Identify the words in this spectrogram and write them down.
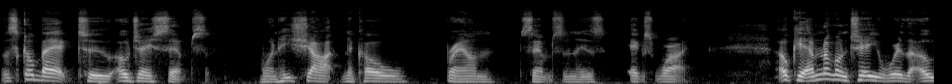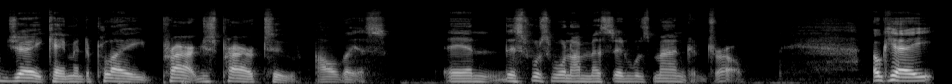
let's go back to oj simpson when he shot nicole brown simpson his ex-wife Okay, I'm not going to tell you where the OJ came into play prior, just prior to all this. And this was one I said was mind control. Okay.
